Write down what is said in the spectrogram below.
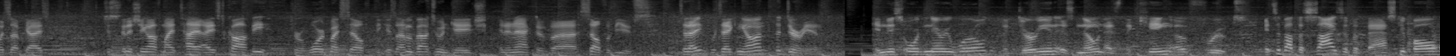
What's up guys? Just finishing off my Thai iced coffee to reward myself because I'm about to engage in an act of uh, self-abuse. Today, we're taking on the durian. In this ordinary world, the durian is known as the king of fruit. It's about the size of a basketball,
